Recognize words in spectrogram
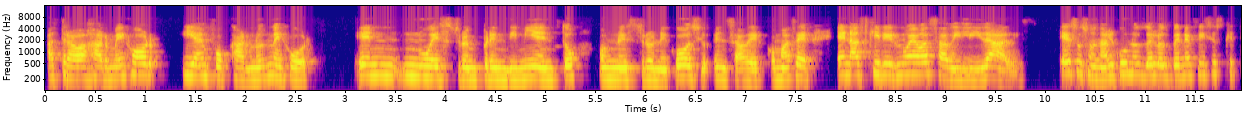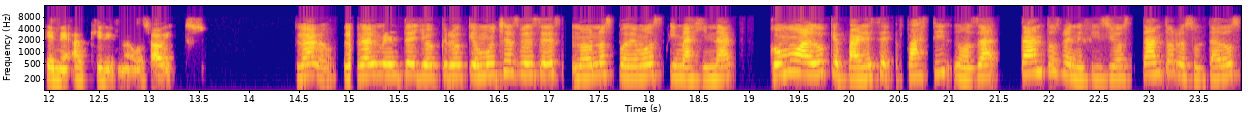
a trabajar mejor y a enfocarnos mejor en nuestro emprendimiento o nuestro negocio, en saber cómo hacer, en adquirir nuevas habilidades. Esos son algunos de los beneficios que tiene adquirir nuevos hábitos. Claro, realmente yo creo que muchas veces no nos podemos imaginar cómo algo que parece fácil nos da tantos beneficios, tantos resultados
